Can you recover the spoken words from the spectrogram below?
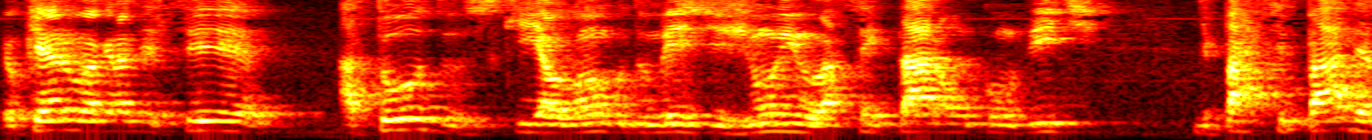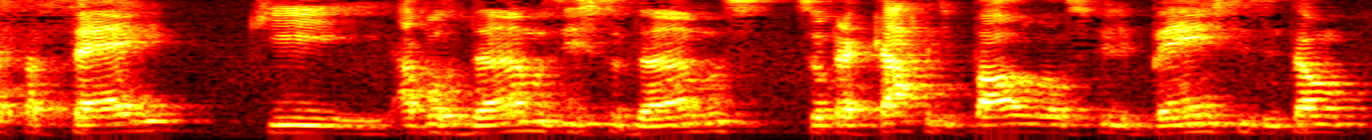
Eu quero agradecer a todos que ao longo do mês de junho aceitaram o convite de participar dessa série que abordamos e estudamos sobre a carta de Paulo aos Filipenses. Então,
